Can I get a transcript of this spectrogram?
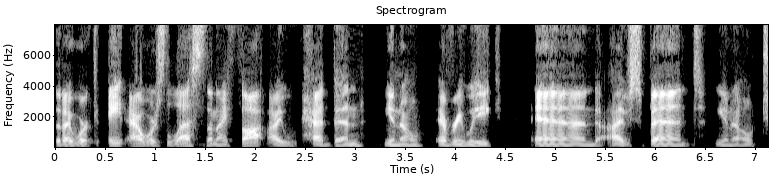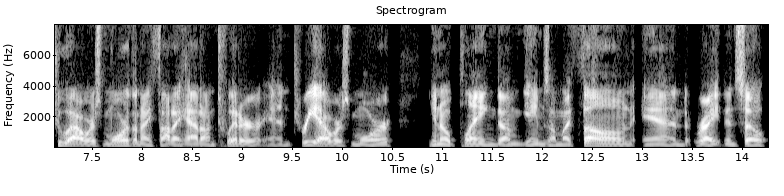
that I worked eight hours less than I thought I had been, you know, every week. And I've spent, you know, two hours more than I thought I had on Twitter and three hours more you know playing dumb games on my phone. And right and so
